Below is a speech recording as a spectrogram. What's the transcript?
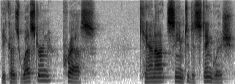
Because Western press cannot seem to distinguish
